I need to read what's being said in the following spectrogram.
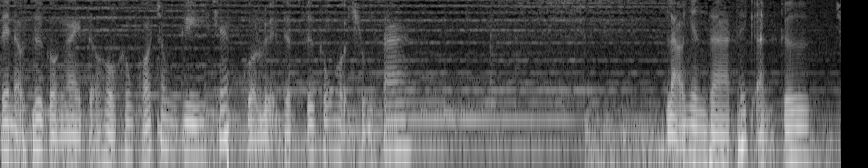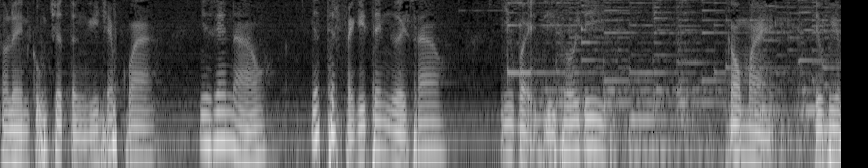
tên đạo sư của ngài tự hồ không có trong ghi chép của luyện dược sư công hội chúng ta. Lão nhân già thích ẩn cư, cho nên cũng chưa từng ghi chép qua. Như thế nào? Nhất thiết phải ghi tên người sao? Như vậy thì thôi đi. Câu mày Tiêu viêm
